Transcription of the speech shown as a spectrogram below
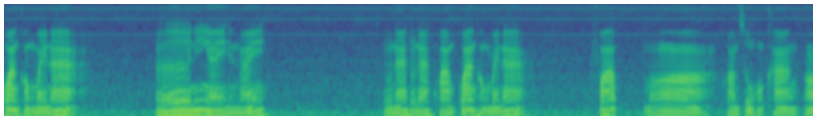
กว้างของใบหน้า เออ นี่ไงเห็นไหมดูนะ ดูนะ ความกว้างของใบหน้า ฟับมอ ความสูงของคางอ๋อ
